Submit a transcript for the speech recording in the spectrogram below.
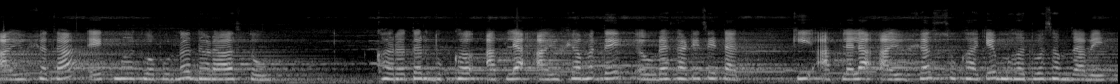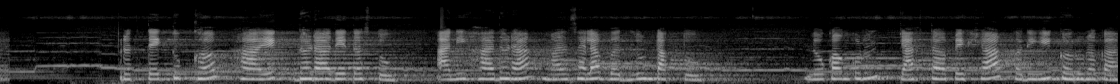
आयुष्याचा एक महत्त्वपूर्ण धडा असतो. खरं तर दुःख आपल्या आयुष्यामध्ये एवढ्यासाठीच येतात की आपल्याला आयुष्यात सुखाचे महत्त्व समजावे. प्रत्येक दुःख हा एक धडा देत असतो आणि हा धडा माणसाला बदलून टाकतो. लोकांकडून जास्त अपेक्षा कधीही करू नका.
